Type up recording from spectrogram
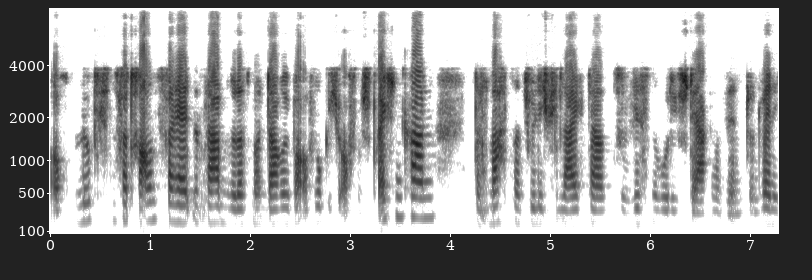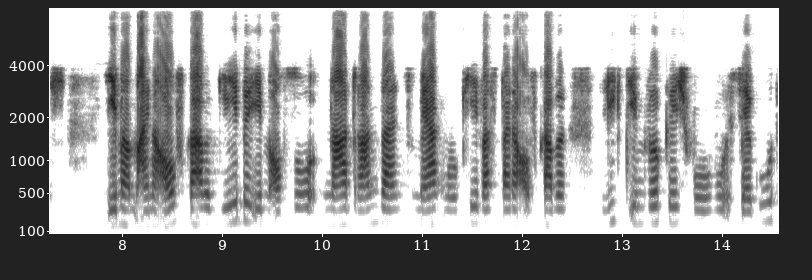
auch möglichst ein Vertrauensverhältnis haben, sodass man darüber auch wirklich offen sprechen kann. Das macht es natürlich viel leichter zu wissen, wo die Stärken sind. Und wenn ich jemandem eine Aufgabe gebe, eben auch so nah dran sein, zu merken, okay, was bei der Aufgabe liegt ihm wirklich, wo, wo ist er gut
